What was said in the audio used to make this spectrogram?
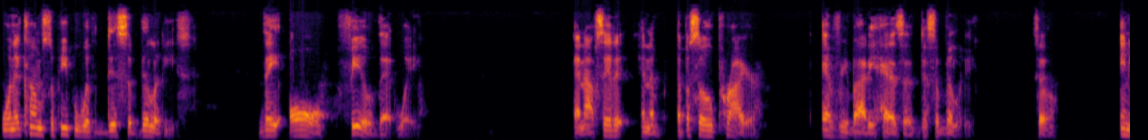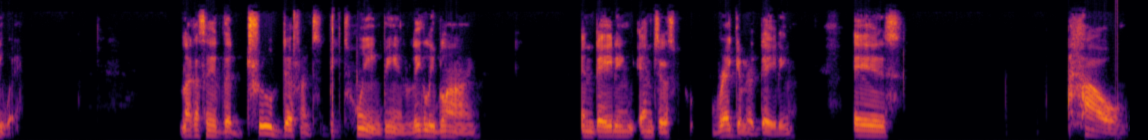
when it comes to people with disabilities, they all feel that way. And I've said it in an episode prior everybody has a disability. So, anyway, like I said, the true difference between being legally blind and dating and just regular dating is how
